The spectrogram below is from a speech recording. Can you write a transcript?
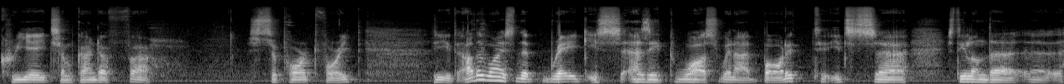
create some kind of support for it. Otherwise the brake is as it was when I bought it. It's uh, still on the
